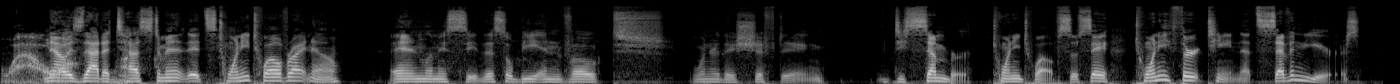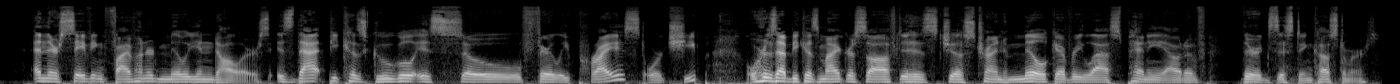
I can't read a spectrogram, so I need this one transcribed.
Wow. Now, is that a testament? It's 2012 right now. And let me see. This will be invoked. When are they shifting? December 2012. So, say 2013. That's seven years. And they're saving $500 million. Is that because Google is so fairly priced or cheap? Or is that because Microsoft is just trying to milk every last penny out of their existing customers?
